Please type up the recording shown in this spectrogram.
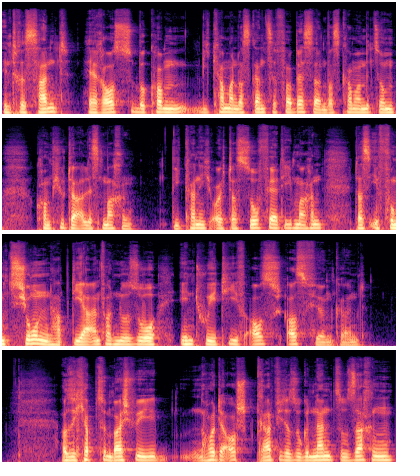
interessant herauszubekommen, wie kann man das Ganze verbessern, was kann man mit so einem Computer alles machen. Wie kann ich euch das so fertig machen, dass ihr Funktionen habt, die ihr einfach nur so intuitiv aus, ausführen könnt. Also ich habe zum Beispiel heute auch gerade wieder so genannt, so Sachen,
